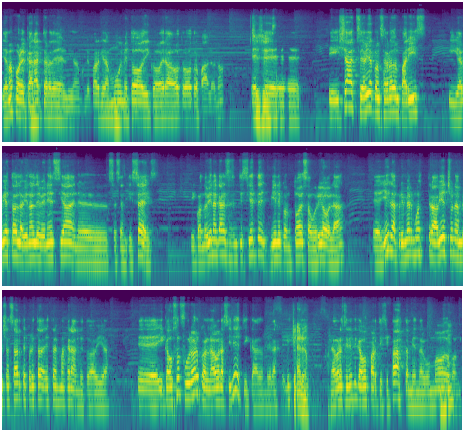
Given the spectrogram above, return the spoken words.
Y además por el carácter de él, digamos. Le Parque era muy metódico, era otro, otro palo, ¿no? Sí, Este, Y ya se había consagrado en París y había estado en la Bienal de Venecia en el 66. Y cuando viene acá en el 67, viene con toda esa aureola. Eh, y es la primera muestra, había hecho una en Bellas Artes, pero esta, esta es más grande todavía. Eh, y causó furor con la obra cinética, donde la, ¿viste? claro. la obra cinética vos participás también de algún modo, con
